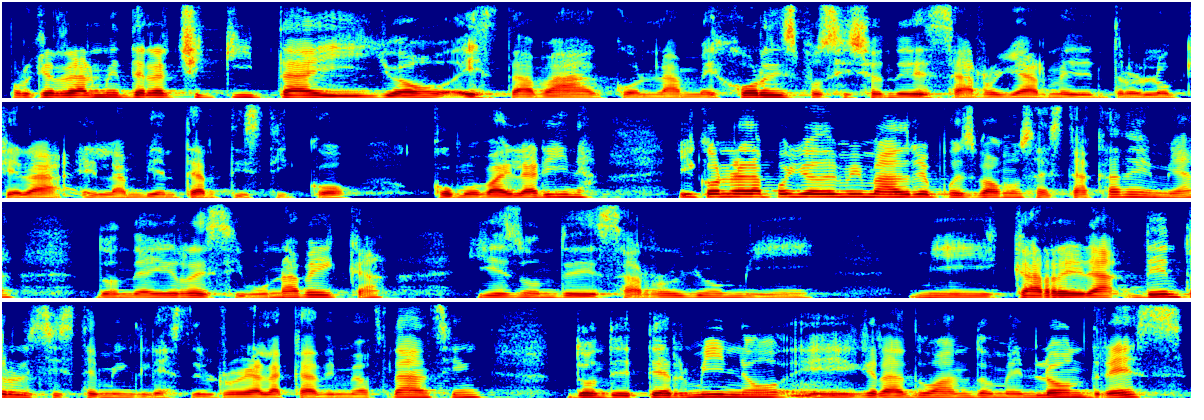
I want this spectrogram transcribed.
porque realmente era chiquita y yo estaba con la mejor disposición de desarrollarme dentro de lo que era el ambiente artístico como bailarina. Y con el apoyo de mi madre, pues vamos a esta academia, donde ahí recibo una beca y es donde desarrollo mi, mi carrera dentro del sistema inglés del Royal Academy of Dancing, donde termino eh, graduándome en Londres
